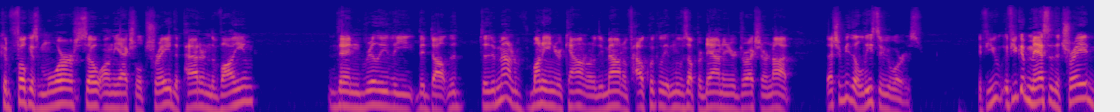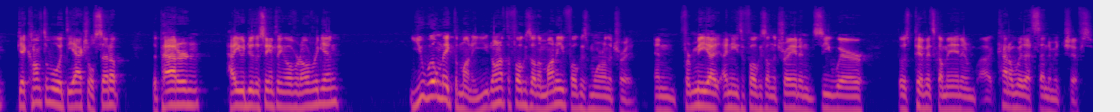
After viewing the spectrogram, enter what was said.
could focus more so on the actual trade, the pattern, the volume, than really the the the, the amount of money in your account or the amount of how quickly it moves up or down in your direction or not. That should be the least of your worries. If you if you could master the trade, get comfortable with the actual setup, the pattern, how you do the same thing over and over again, you will make the money. You don't have to focus on the money, focus more on the trade. And for me, I, I need to focus on the trade and see where those pivots come in and uh, kind of where that sentiment shifts.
